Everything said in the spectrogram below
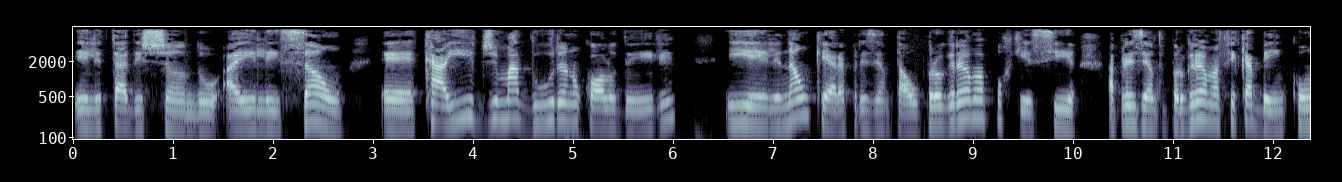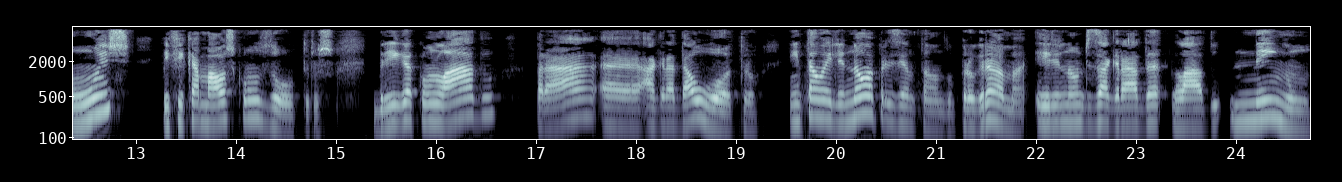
Ele está deixando a eleição é, cair de madura no colo dele, e ele não quer apresentar o programa, porque se apresenta o programa, fica bem com uns e fica mal com os outros. Briga com um lado para é, agradar o outro. Então, ele não apresentando o programa, ele não desagrada lado nenhum.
